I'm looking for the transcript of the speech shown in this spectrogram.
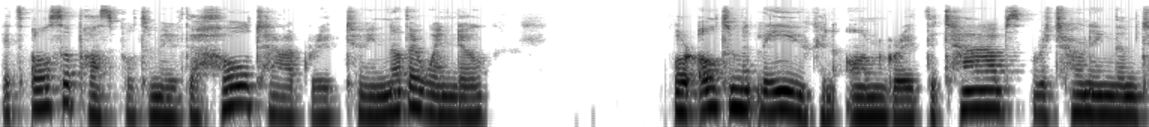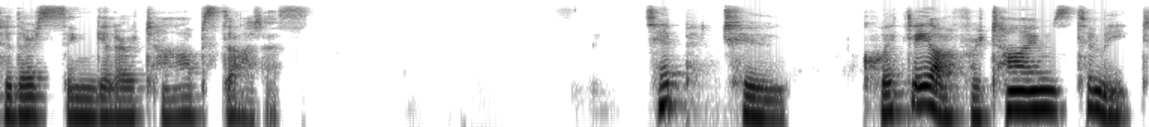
it's also possible to move the whole tab group to another window or ultimately you can ungroup the tabs, returning them to their singular tab status. Tip 2. Quickly offer times to meet.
